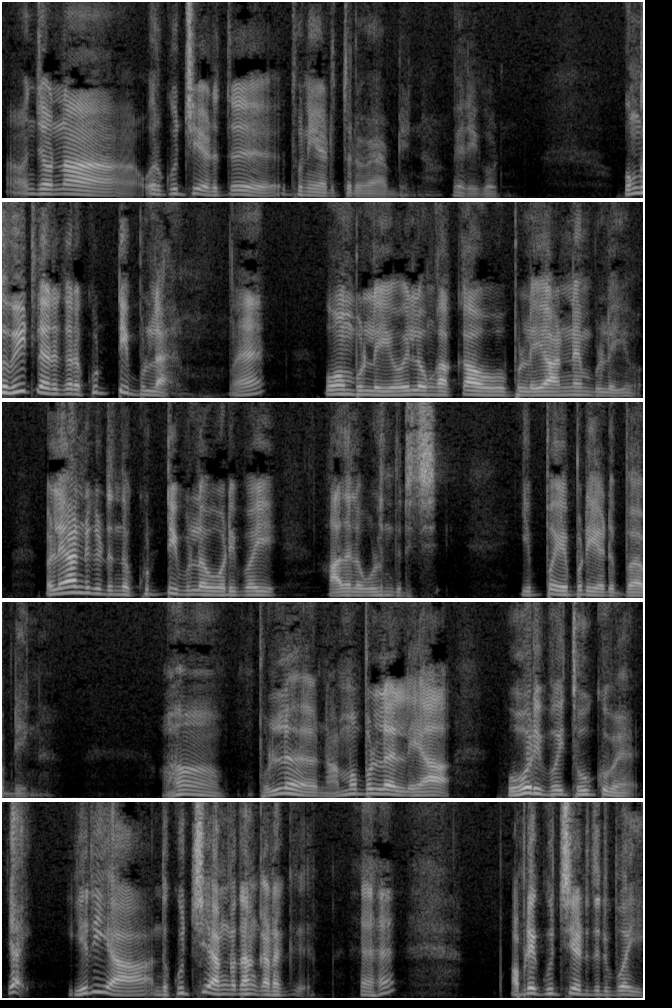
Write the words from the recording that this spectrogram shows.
அவன் சொன்னால் ஒரு குச்சி எடுத்து துணி எடுத்துடுவேன் அப்படின்னா. வெரி குட் உங்கள் வீட்டில் இருக்கிற குட்டி பிள்ளை ஓம் பிள்ளையோ இல்லை உங்கள் அக்கா பிள்ளையோ அண்ணன் பிள்ளையோ விளையாண்டுக்கிட்டு இருந்த குட்டி பிள்ளை ஓடி போய் அதில் விழுந்துருச்சு இப்போ எப்படி எடுப்ப அப்படின்னு? ஆ புள்ள நம்ம புள்ள இல்லையா? ஓடி போய் தூக்குவேன். ஏய் இரியா அந்த குச்சி அங்கே தான் கிடக்கு. அப்படியே குச்சி எடுத்துகிட்டு போய்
